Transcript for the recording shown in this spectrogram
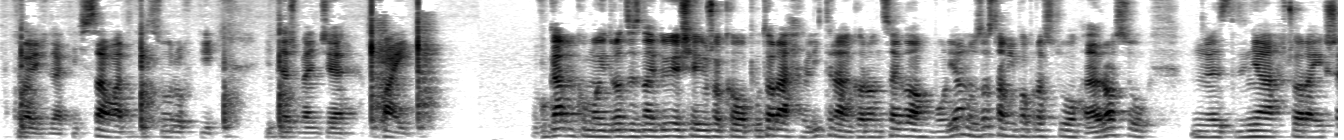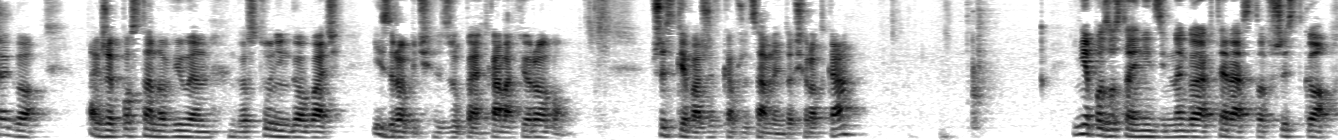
wkroić do jakiejś sałatki, surówki i też będzie fajnie. W garnku, moi drodzy, znajduje się już około 1,5 litra gorącego bulionu. Został mi po prostu rosół mm, z dnia wczorajszego. Także postanowiłem go stuningować i zrobić zupę kalafiorową. Wszystkie warzywka wrzucamy do środka. I nie pozostaje nic innego jak teraz to wszystko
